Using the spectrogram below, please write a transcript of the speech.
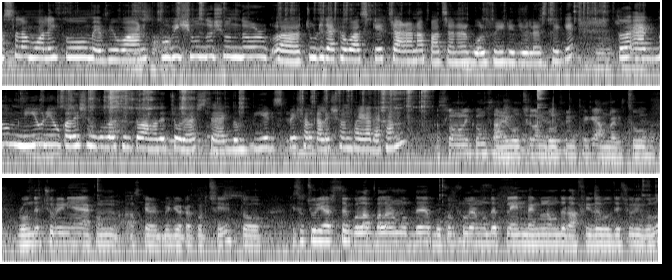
আসসালামু আলাইকুম এভরিওয়ান খুবই সুন্দর সুন্দর চুড়ি দেখাবো আজকে চারানা, পাঁচানার গোলফিনিটি জুয়েলার্স থেকে। তো একদম নিউ নিউ কালেকশনগুলো কিন্তু আমাদের চলে আসছে। একদম বিয়ের স্পেশাল কালেকশন ভাইয়া, দেখান। আসসালামু আলাইকুম আমি বলছিলাম গোলফিন থেকে। আমরা কিছু ব্রোঞ্জের চুড়ি নিয়ে এখন আজকের ভিডিওটা করছি। তো কিছু চুড়ি আসছে গোলাপ বালার মধ্যে, বকুল ফুলের মধ্যে প্লেন ব্যাঙ্গলের মধ্যে রাফিজেবল যে চুড়িগুলো।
